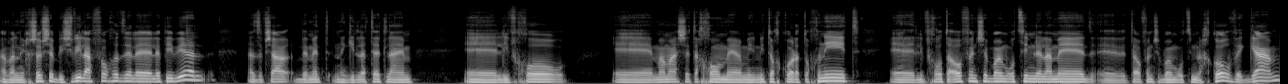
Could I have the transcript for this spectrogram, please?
אבל אני חושב שבשביל להפוך את זה ל-PBL, אז אפשר באמת, נגיד, לתת להם אה, לבחור אה, ממש את החומר מתוך כל התוכנית, אה, לבחור את האופן שבו הם רוצים ללמד, אה, את האופן שבו הם רוצים לחקור, וגם,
